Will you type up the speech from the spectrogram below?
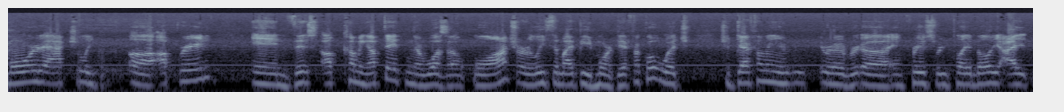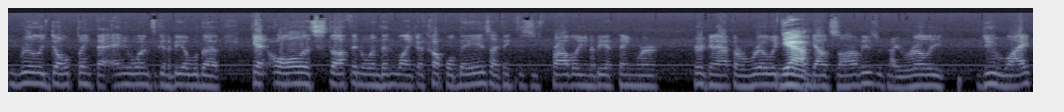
more to actually uh, upgrade in this upcoming update than there was at launch, or at least it might be more difficult, which should definitely uh, increase replayability. I really don't think that anyone's gonna be able to get all this stuff in within like a couple days. I think this is probably gonna be a thing where you're gonna have to really Yeah. grind out zombies, which I really do like.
